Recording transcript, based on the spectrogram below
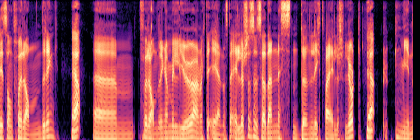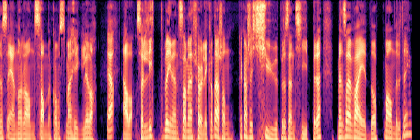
Litt sånn forandring. Ja. Um, forandring av miljø er nok det eneste. Ellers så syns jeg det er nesten dønn likt hva jeg ellers ville gjort. Ja. Minus en og annen sammenkomst som er hyggelig, da. Ja. ja da. Så litt begrensa, men jeg føler ikke at det er sånn Det er kanskje 20% kjipere, men så har jeg veid opp med andre ting.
